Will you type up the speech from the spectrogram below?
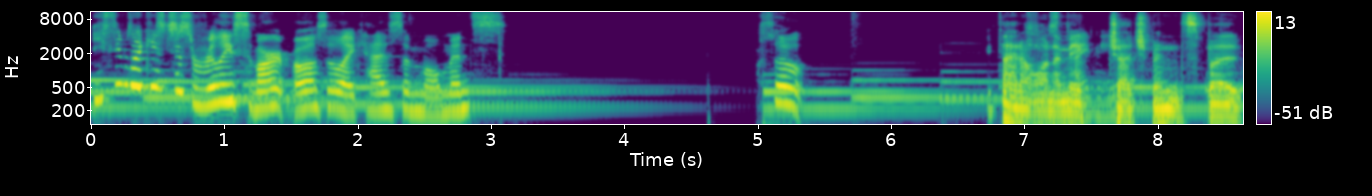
he seems like he's just really smart, but also like has some moments. So. I don't want to make tiny. judgments, but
